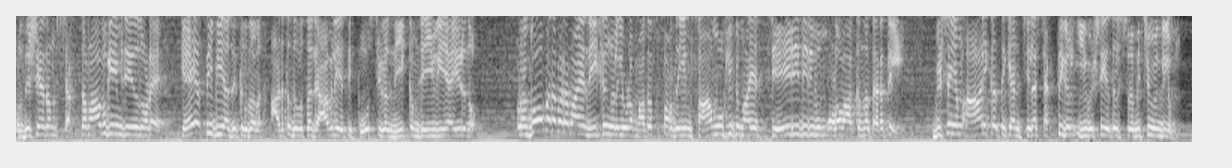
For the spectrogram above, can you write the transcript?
പ്രതിഷേധം ശക്തമാവുകയും ചെയ്തതോടെ കെ എസ് ഇ അധികൃതർ അടുത്ത ദിവസം രാവിലെ എത്തി പോസ്റ്റുകൾ നീക്കം ചെയ്യുകയായിരുന്നു. പ്രകോപനപരമായ നീക്കങ്ങളിലൂടെ മതസ്പർദ്ധയും സാമൂഹികമായ ചേരിതിരിവും ഉളവാക്കുന്ന തരത്തിൽ വിഷയം ആളിക്കത്തിക്കാൻ ചില ശക്തികൾ ഈ വിഷയത്തിൽ ശ്രമിച്ചുവെങ്കിലും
